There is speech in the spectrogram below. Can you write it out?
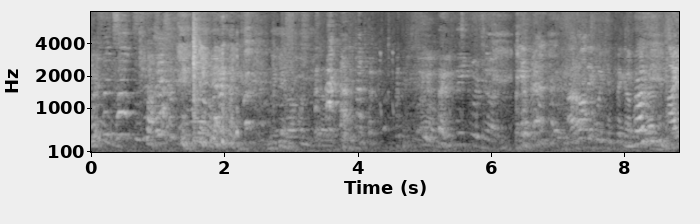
Where's the top? We give up on the jelly. I think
